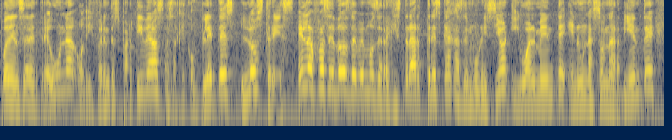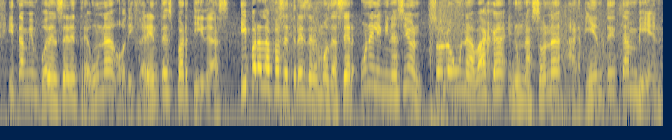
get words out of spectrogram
Pueden ser entre una o diferentes partidas hasta que completes los tres. En la fase 2 debemos de registrar tres cajas de munición igualmente en una zona ardiente y también pueden ser entre una o diferentes partidas. Y para la fase 3 debemos de hacer una eliminación, solo una baja en una zona ardiente también.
